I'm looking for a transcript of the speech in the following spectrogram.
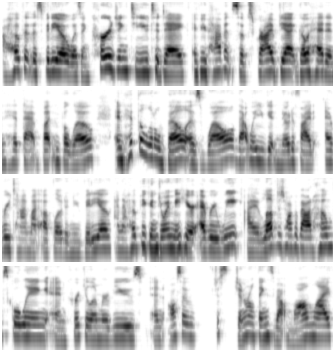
I hope that this video was encouraging to you today. If you haven't subscribed yet, go ahead and hit that button below and hit the little bell as well. That way you get notified every time I upload a new video. And I hope you can join me here every week. I love to talk about homeschooling and curriculum reviews and also just general things about mom life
